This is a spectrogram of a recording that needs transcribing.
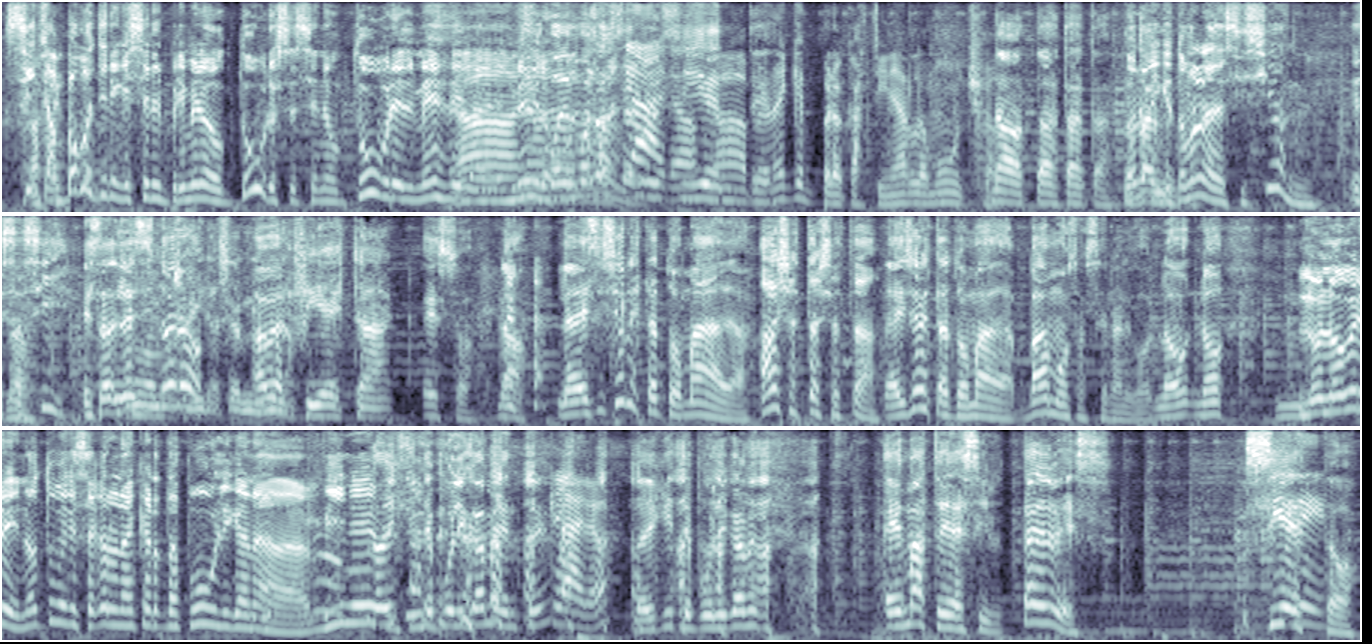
Sí, tampoco tiene que ser el primero de octubre, es en octubre el mes de, la, No, el mes de no, podemos hacer el siguiente. No, pero no hay que procrastinarlo mucho. No, está, está, está. No, no, hay que tomar una decisión. Es No. así. Esa- la No deci- vamos no, a no, ir a hacer a ninguna ver, fiesta. eso. No, la decisión está tomada. Ah, ya está, ya está. La decisión está tomada. Vamos a hacer algo. No, no. Lo logré, no tuve que sacar una carta pública, nada. Vine. Lo dijiste públicamente. Claro. Lo dijiste públicamente. Es más, te voy a decir, tal vez, si esto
